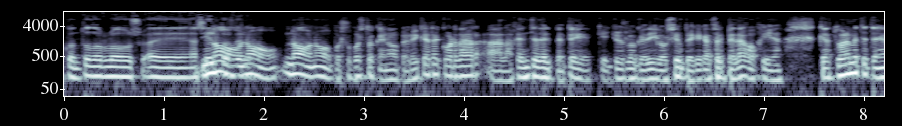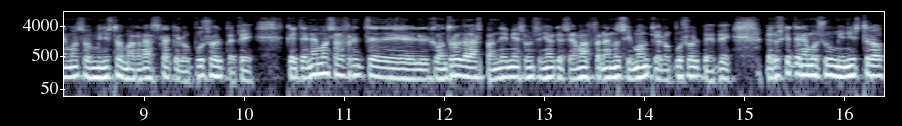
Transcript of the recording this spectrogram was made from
con todos los eh, asientos? No, no, no, no, por supuesto que no, pero hay que recordar a la gente del PP, que yo es lo que digo siempre, que hay que hacer pedagogía, que actualmente tenemos a un ministro Marrasca que lo puso el PP, que tenemos al frente del control de las pandemias un señor que se llama Fernando Simón que lo puso el PP, pero es que tenemos un ministro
